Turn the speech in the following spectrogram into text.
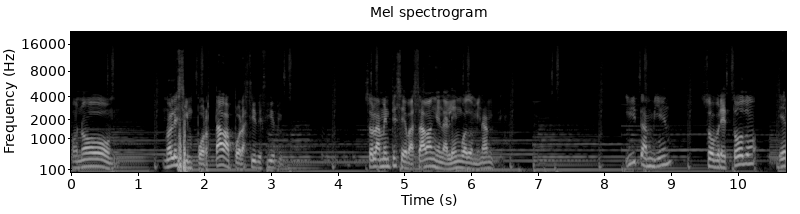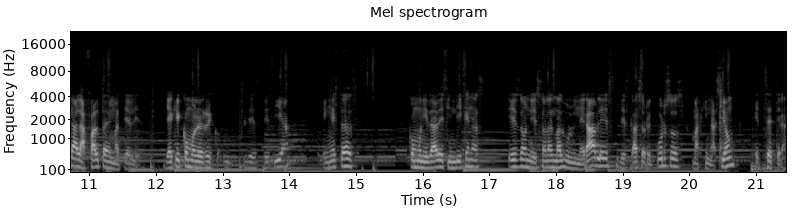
o no, no les importaba, por así decirlo. Solamente se basaban en la lengua dominante. Y también, sobre todo, era la falta de materiales, ya que como les, les decía, en estas comunidades indígenas es donde son las más vulnerables, de escasos recursos, marginación, etc.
